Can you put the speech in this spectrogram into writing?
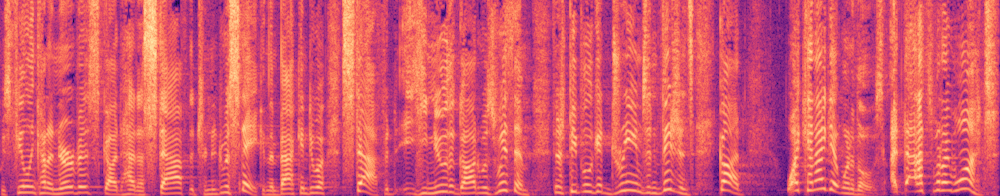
was feeling kind of nervous. God had a staff that turned into a snake and then back into a staff. He knew that God was with him. There's people who get dreams and visions. God, why can't I get one of those? That's what I want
